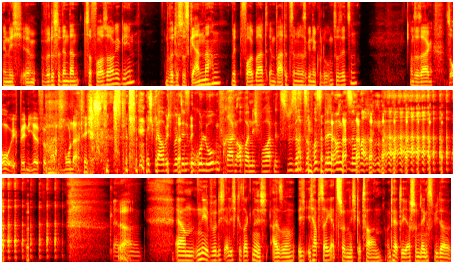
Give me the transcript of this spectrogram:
Nämlich, ähm, würdest du denn dann zur Vorsorge gehen? Würdest du es gern machen, mit Vollbart im Wartezimmer des Gynäkologen zu sitzen? Und zu sagen, so, ich bin hier für meinen Monat. Ich glaube, ich würde den Urologen fragen, ob er nicht vorhat, eine Zusatzausbildung zu machen. Keine Ja. Ahnung. Ähm, nee, würde ich ehrlich gesagt nicht. Also ich, ich habe es ja jetzt schon nicht getan und hätte ja schon längst wieder,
